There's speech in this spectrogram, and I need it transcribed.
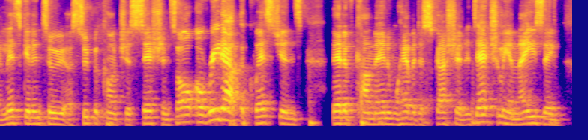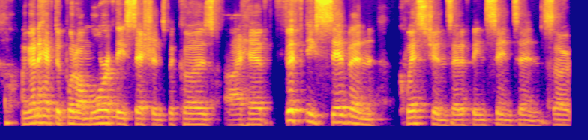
and let's get into a super conscious session. So I'll, I'll, read out the questions that have come in and we'll have a discussion. It's actually amazing. I'm going to have to put on more of these sessions because I have 57 questions that have been sent in. So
